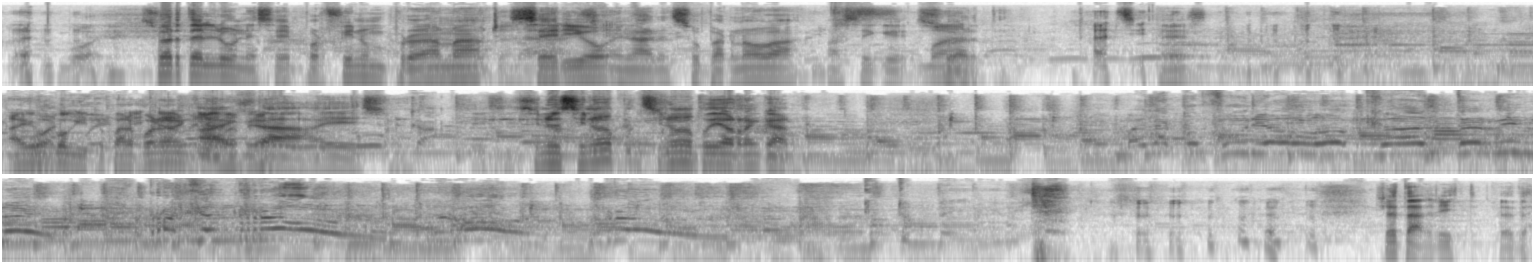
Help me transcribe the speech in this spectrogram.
Bueno, suerte el lunes, ¿eh? por fin un programa serio en la Supernova, así que Bueno. suerte. Gracias. ¿eh? Hay un poquito, para poner en clima. Ahí mirá. está, eso. Sí, sí, Si, no, si, no, si no, no podía arrancar. Baila con furia loca, terrible. Rock and roll. Roll, roll. Ya está, listo. Ya está.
